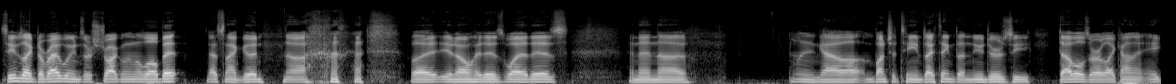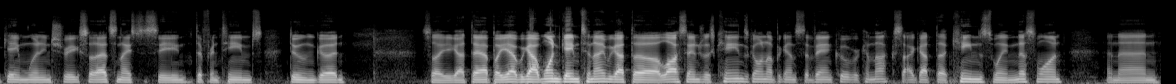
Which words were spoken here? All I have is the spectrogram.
seems like the Red Wings are struggling a little bit. That's not good. Uh, but, you know, it is what it is. And then, uh, we got a bunch of teams. I think the New Jersey Devils are like on an eight game winning streak, so that's nice to see different teams doing good. So you got that. But yeah, we got one game tonight. We got the Los Angeles Kings going up against the Vancouver Canucks. I got the Kings winning this one. And then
